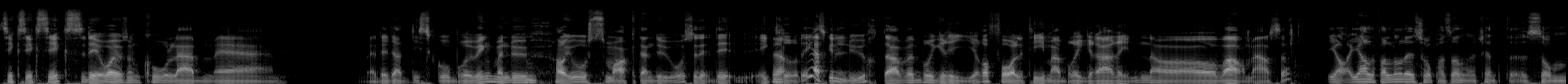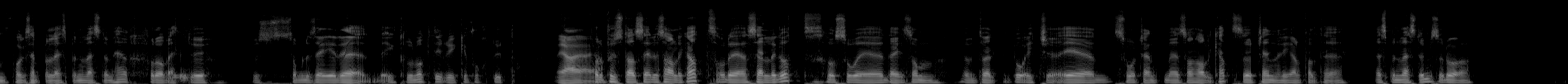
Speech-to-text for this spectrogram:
666. Det var jo sånn collab med med det der diskobrewing, men du har jo smakt den du òg, så det, det, jeg Ja. tror det er ganske lurt av bryggerier å få litt timebryggere inn og varme, altså. Ja, i alle fall når det er såpass anerkjente som f.eks. Espen Vestum her. For da vet du, du som du sier, det, jeg tror nok de ryker fort ut. da. Ja, ja, For det første så er det Salig Katt, og det selger godt. Og så er de som eventuelt da ikke er så kjent med Salig Katt, så kjenner de iallfall til Espen Vestum, så da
